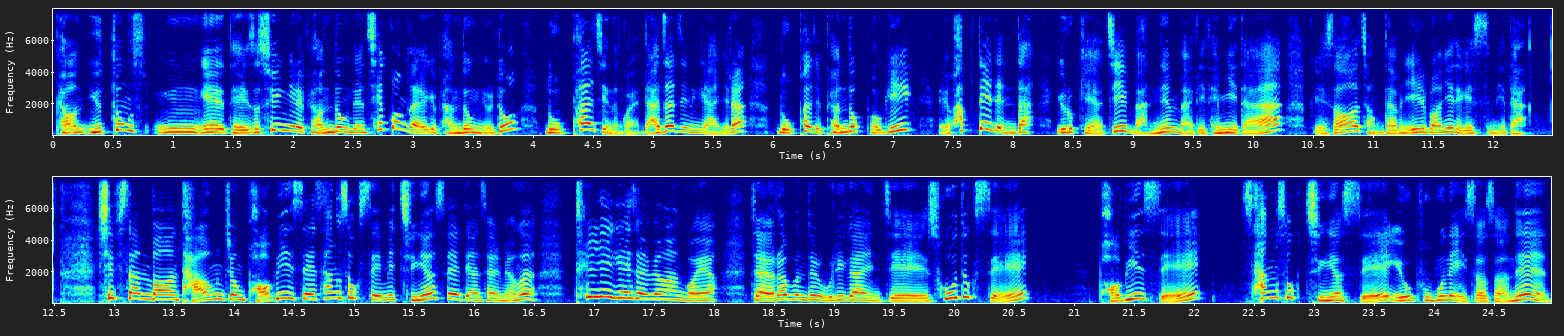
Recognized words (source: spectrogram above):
변, 유통에 대해서 수익률에 변동된 채권 가격의 변동률도 높아지는 거예요. 낮아지는 게 아니라 높아지, 변동폭이 확대된다. 이렇게 해야지 맞는 말이 됩니다. 그래서 정답은 1번이 되겠습니다. 13번 다음 중 법인세, 상속세 및 증여세에 대한 설명은 틀리게 설명한 거예요. 자, 여러분들 우리가 이제 소득세, 법인세, 상속 증여세 이 부분에 있어서는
